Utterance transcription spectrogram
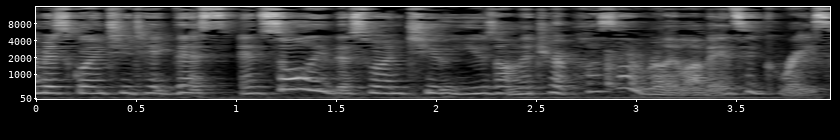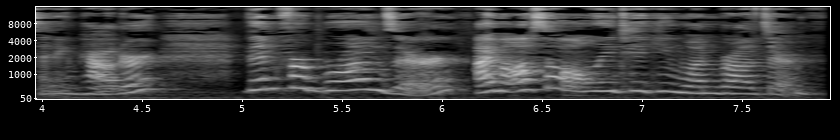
I'm just going to take this and solely this one to use on the trip. Plus I really love it. It's a great setting powder. Then for bronzer, I'm also only taking one bronzer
